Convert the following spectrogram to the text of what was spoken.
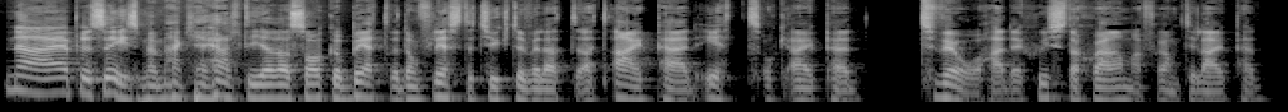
Nej, precis. Men man kan ju alltid göra saker bättre. De flesta tyckte väl att, att iPad 1 och iPad 2 hade schyssta skärmar fram till iPad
